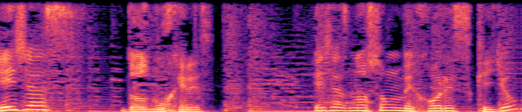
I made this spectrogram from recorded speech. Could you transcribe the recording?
Ellas, dos mujeres, ellas no son mejores que yo.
